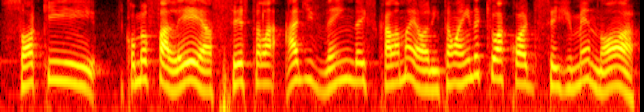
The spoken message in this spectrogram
Só que, como eu falei, a sexta ela advém da escala maior. Então, ainda que o acorde seja menor,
